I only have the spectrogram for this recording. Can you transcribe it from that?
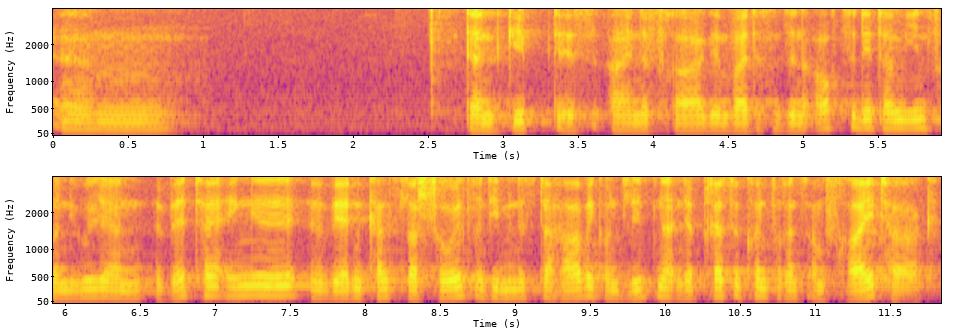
Ähm, dann gibt es eine Frage im weitesten Sinne auch zu den Terminen von Julian Wetterengel. Werden Kanzler Scholz und die Minister Habeck und Lindner in der Pressekonferenz am Freitag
